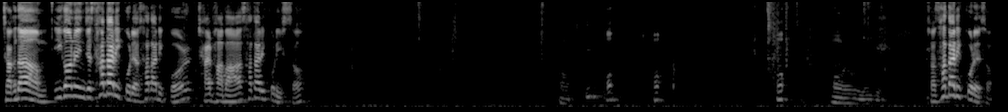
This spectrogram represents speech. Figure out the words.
자 그다음 이거는 이제 사다리꼴이야 사다리꼴. 잘 봐봐 사다리꼴이 있어. 어, 어, 어, 어, 어 여기 여기. 자 사다리꼴에서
